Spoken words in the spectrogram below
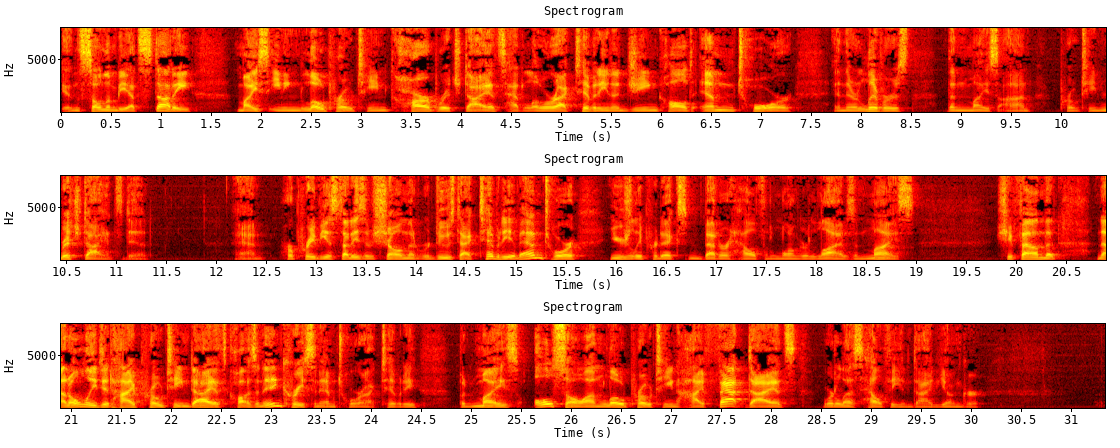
In Solon-Biet's study, mice eating low protein, carb rich diets had lower activity in a gene called mTOR in their livers than mice on protein rich diets did. And her previous studies have shown that reduced activity of mTOR usually predicts better health and longer lives in mice. She found that not only did high protein diets cause an increase in mTOR activity, but mice also on low protein, high fat diets were less healthy and died younger.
